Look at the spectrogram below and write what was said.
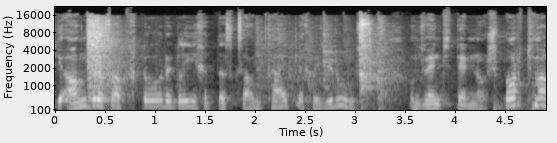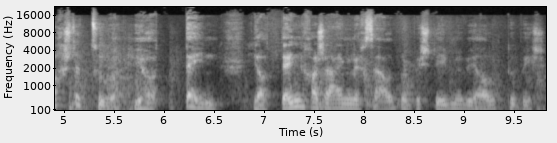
Die anderen Faktoren gleichen das gesamtheitlich wieder aus. Und wenn du dann noch Sport machst dazu, ja dann, ja dann kannst du eigentlich selber bestimmen, wie alt du bist.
